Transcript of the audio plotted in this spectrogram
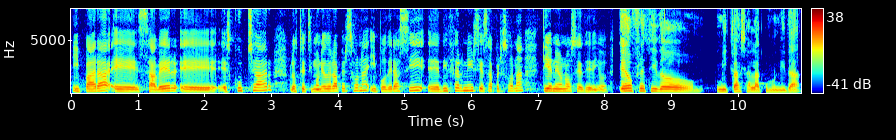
y para eh, saber eh, escuchar los testimonios de la persona y poder así eh, discernir si esa persona tiene o no sed de Dios. He ofrecido mi casa a la comunidad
